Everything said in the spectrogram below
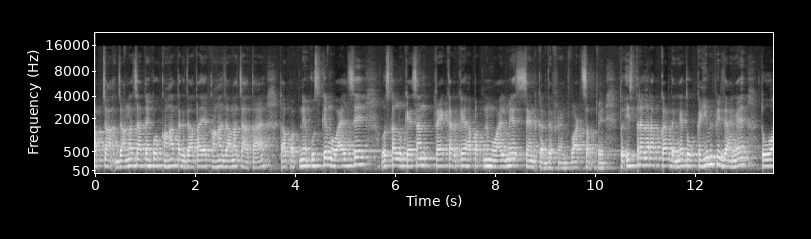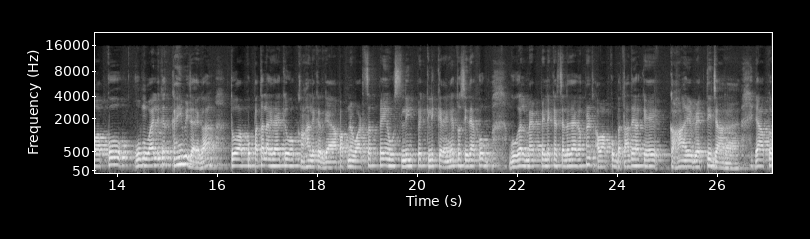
आप जानना चाहते हैं को कहाँ तक जाता है या कहाँ जाना चाहता है तो आप अपने उसके मोबाइल से, उस उसका लोकेशन ट्रैक करके आप अपने मोबाइल में सेंड कर दें फ्रेंड व्हाट्सअप पे। तो इस तरह अगर आप कर देंगे तो कहीं भी फिर जाएँगे तो वो आपको, वो मोबाइल लेकर कहीं भी जाएगा तो आपको पता लग जाए कि वो कहाँ लेकर गया। आप अपने व्हाट्सअप पे उस लिंक पे क्लिक करेंगे तो सीधे आपको गूगल मैप पे लेकर चला जाएगा फ्रेंड्स और आपको बता देगा कि कहाँ ये व्यक्ति जा रहा है? या आपका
